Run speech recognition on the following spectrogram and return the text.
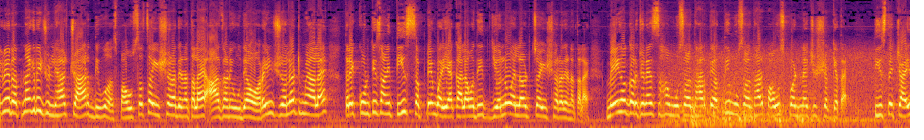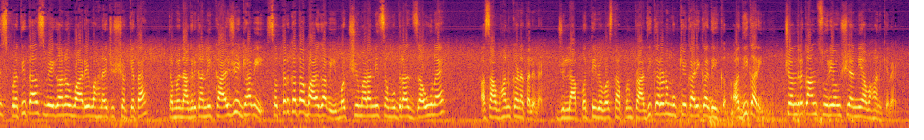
इकडे रत्नागिरी जिल्ह्यात चार दिवस पावसाचा इशारा देण्यात आलाय. आज आणि उद्या ऑरेंज अलर्ट मिळालाय. तर एकोणतीस आणि तीस सप्टेंबर या कालावधीत येलो अलर्टचा इशारा देण्यात आलाय. मेघगर्जनेसह मुसळधार ते अतिमुसळधार पाऊस पडण्याची शक्यता आहे. तीस ते चाळीस प्रति तास वेगानं वारे वाहण्याची शक्यता आहे. त्यामुळे नागरिकांनी काळजी घ्यावी सतर्कता बाळगावी मच्छीमारांनी समुद्रात जाऊ नये असं आवाहन करण्यात आलेलं आहे. जिल्हा आपत्ती व्यवस्थापन प्राधिकरण मुख्य कार्यकारी अधिक- अधिकारी चंद्रकांत सूर्यवंशी यांनी आवाहन केलं आहे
